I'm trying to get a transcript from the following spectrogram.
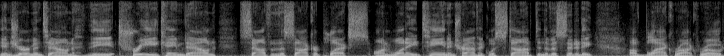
In Germantown, the tree came down south of the soccerplex on 118 and traffic was stopped in the vicinity of Black Rock Road.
